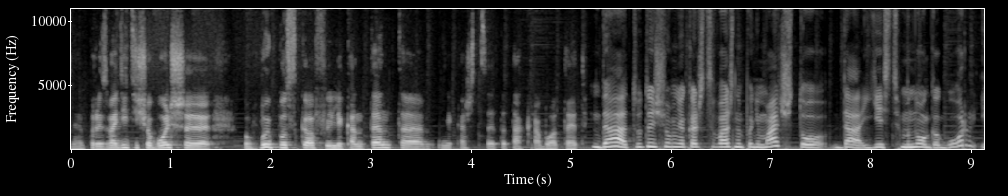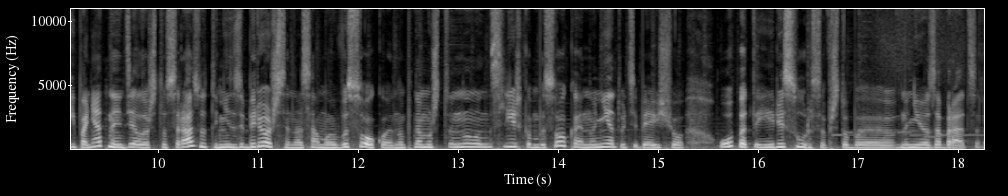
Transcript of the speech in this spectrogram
знаю, производить еще больше выпусков или контента. Мне кажется, это так работает. Да, тут еще, мне кажется, важно понимать, что, да, есть много гор, и понятное дело, что сразу ты не заберешься на самую высокую, ну, потому что, ну, слишком высокая, но нет у тебя еще опыта и ресурсов, чтобы на нее забраться.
